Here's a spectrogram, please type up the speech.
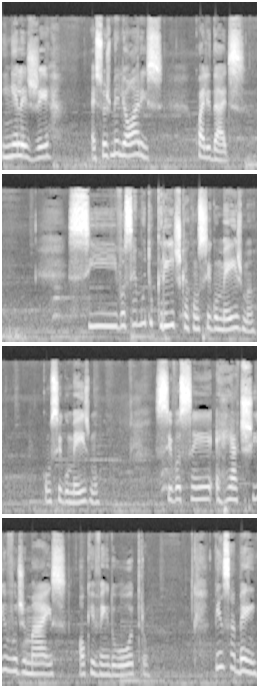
em eleger as suas melhores qualidades se você é muito crítica consigo mesma, consigo mesmo, se você é reativo demais ao que vem do outro, pensa bem.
